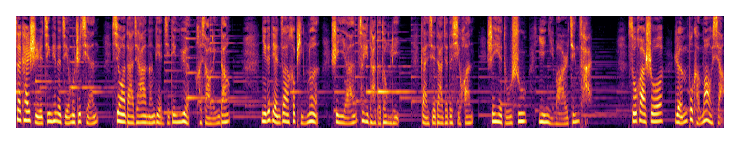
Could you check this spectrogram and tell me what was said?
在开始今天的节目之前，希望大家能点击订阅和小铃铛。你的点赞和评论是易安最大的动力。感谢大家的喜欢。深夜读书，因你们而精彩。俗话说：“人不可貌相。”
